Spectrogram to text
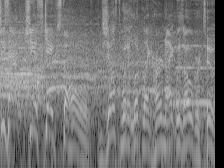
She's out. She escapes the hold. Just when it looked like her night was over, too.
